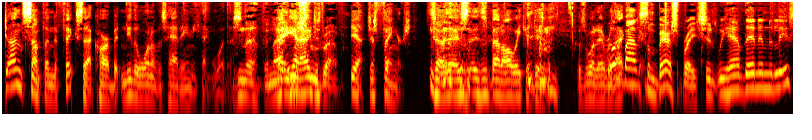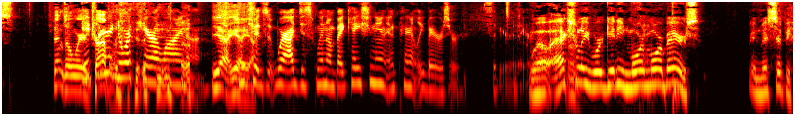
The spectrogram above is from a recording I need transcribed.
done something to fix that car, but neither one of us had anything with us. Nothing, not even a just- screwdriver. yeah, just fingers. So that's, that's about all we could do. Was whatever. What that about could some bear spray? Should we have that in the list? Depends on where you're If you're in North Carolina, Yeah, yeah, which yeah. is where I just went on vacation in, and apparently bears are severe there. Well, actually, we're getting more and more bears in Mississippi.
